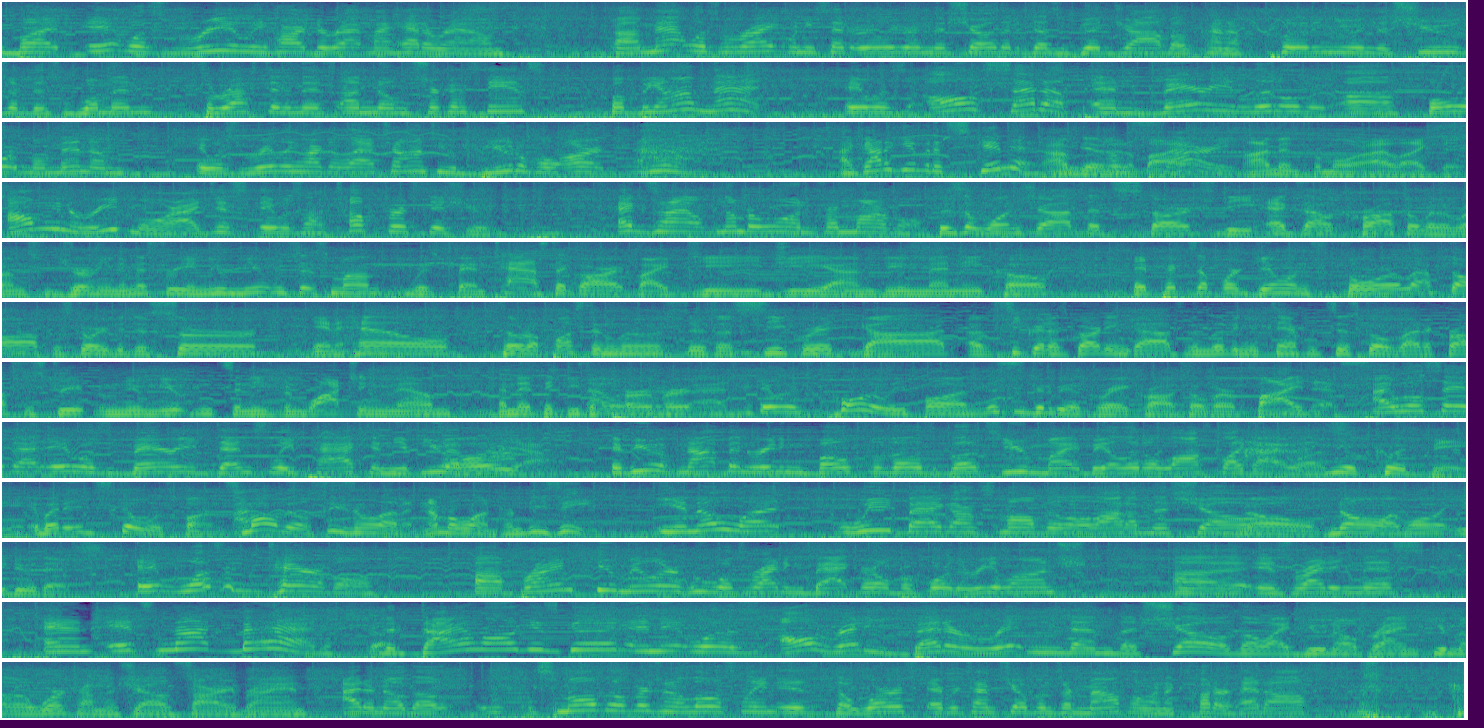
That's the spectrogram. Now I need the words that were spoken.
but it was really hard to wrap my head around. Uh, Matt was right when he said earlier in the show that it does a good job of kind of putting you in the shoes of this woman thrust into this unknown circumstance. But beyond that, it was all set up and very little uh, forward momentum. It was really hard to latch onto. Beautiful art. I gotta give it a skim it. I'm giving it I'm a buy. Sorry. I'm in for more. I liked it. I'm gonna read more. I just it was a tough first issue. Exiled number one from Marvel. This is a one shot that starts the Exile crossover that runs through Journey into Mystery and New Mutants this month with fantastic art by G. Giandomenico. It picks up where Gillen's Thor left off, the story of the Disir in Hell, of busting loose. There's a secret god, a secret Asgardian god's been living in San Francisco right across the street from New Mutants, and he's been watching them, and they think he's That a pervert. It was totally fun. This is going to be a great crossover. Buy this. I will say that it was very densely packed, and if you have Oh, not, yeah. if you have not been reading both of those books, you might be a little lost like I was. You could be, but it still was fun. Smallville season 11, number one from DC. You know what? We bag on Smallville a lot on this show. No, no, I won't let you do this. It wasn't terrible. Uh, Brian Q. Miller, who was writing Batgirl before the relaunch, uh, is writing this, and it's not bad. The dialogue is good, and it was already better written than the show, though I do know Brian Q. Miller worked on the show. Sorry, Brian. I don't know, though. Smallville version of Lois Lane is the worst. Every time she opens her mouth, I want to cut her head off.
